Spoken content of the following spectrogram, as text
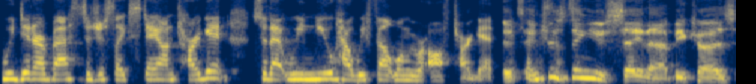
we did our best to just like stay on target so that we knew how we felt when we were off target. It's interesting you say that because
